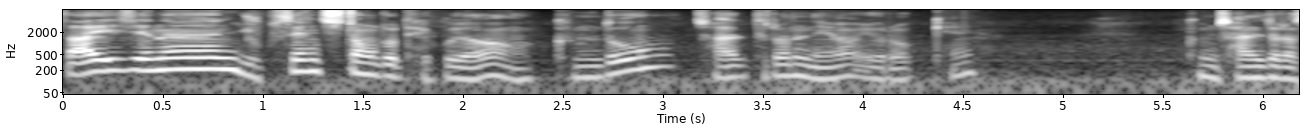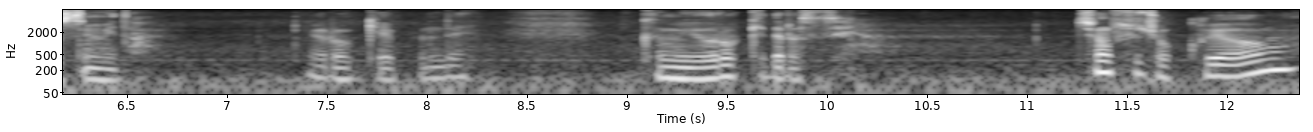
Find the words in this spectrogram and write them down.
사이즈는 6cm 정도 되고요. 금도 잘 들었네요. 요렇게. 금 잘 들었습니다. 요렇게 예쁜데. 금이 요렇게 들었어요. 층수 좋고요.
